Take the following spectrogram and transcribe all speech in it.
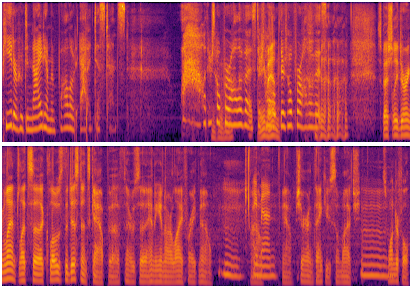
Peter, who denied him and followed at a distance. Wow, there's hope for all of us. There's Amen. hope. There's hope for all of us. Especially during Lent, let's uh, close the distance gap uh, if there's uh, any in our life right now. Wow. Amen. Yeah, Sharon, thank you so much. It's wonderful.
